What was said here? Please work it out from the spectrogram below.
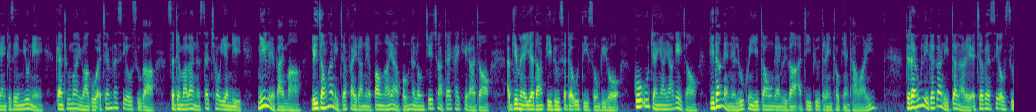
ရိုင်ဒဇယ်မြို့နယ်ကန်ထူးမရွာကိုအကြမ်းဖက်စစ်အုပ်စုကစက်တင်ဘာလ26ရက်နေ့နေ့လယ်ပိုင်းမှာလေကြောင်းကနေဂျက်ဖိုက်တာနဲ့ပေါင်900ဘုံနှလုံးကျဲချတိုက်ခိုက်ခဲ့တာကြောင့်အပြစ်မဲ့အရက်သားပြည်သူ12ဦးတည်ဆုံးပြီးတော့ကိုဦးတန်ရာရခဲ့ကြောင်းဒေသခံနဲ့လူခွင့်ရေးတာဝန်ခံတွေကအတည်ပြုသတင်းထုတ်ပြန်ထားပါတယ်။ တရဟူလေတက်ကနေတက်လာတဲ့အကြက်ဘက်စစ်အုပ်စု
